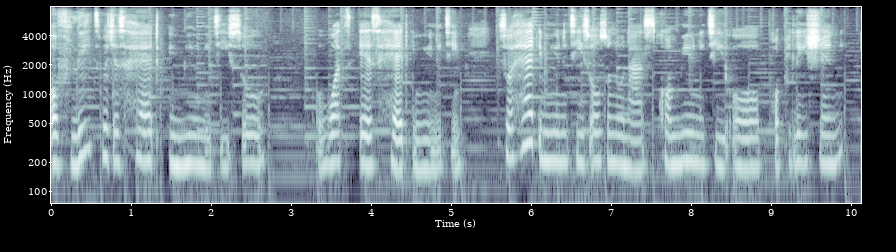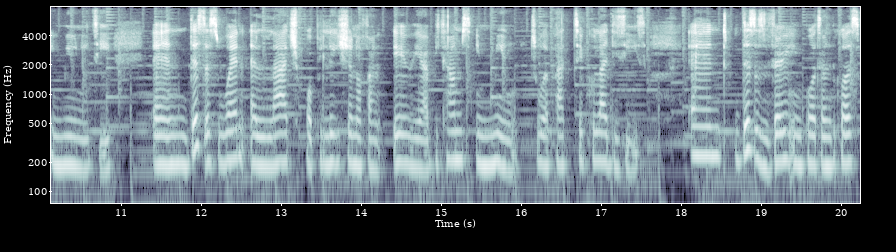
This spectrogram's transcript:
of late, which is herd immunity. So what is herd immunity? So, herd immunity is also known as community or population immunity, and this is when a large population of an area becomes immune to a particular disease. And this is very important because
